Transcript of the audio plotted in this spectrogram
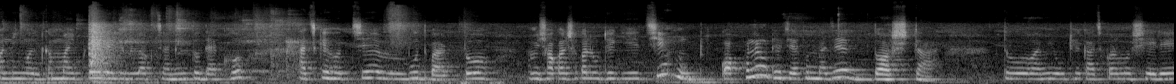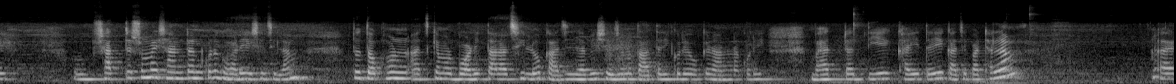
Morning, welcome my play daily blog channel তো দেখো, আজকে হচ্ছে বুধবার। তো আমি সকাল সকাল উঠে গিয়েছি কখনো উঠেছি? এখন বাজে দশটা। তো আমি উঠে কাজকর্ম সেরে সাতটার সময় স্নান টান করে ঘরে এসেছিলাম। তো তখন আজকে আমার বরের তারা ছিল, কাজে যাবে, সেই জন্য তাড়াতাড়ি করে ওকে রান্না করে ভাত টাত দিয়ে খাইয়ে দাইয়ে কাজে পাঠালাম। আর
